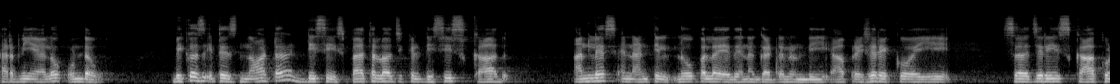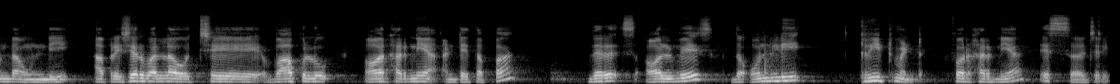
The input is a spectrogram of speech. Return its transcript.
హర్నియాలో ఉండవు. Because it is not a disease pathological disease కాదు. అన్లెస్ అండ్ అంటిల్ లోపల ఏదైనా గడ్డలుండి ఆ ప్రెషర్ ఎక్కువ అయ్యి సర్జరీస్ కాకుండా ఉండి ఆ ప్రెషర్ వల్ల వచ్చే వాపులు ఆర్ హర్నియా అంటే తప్ప there is always the only treatment for hernia is surgery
